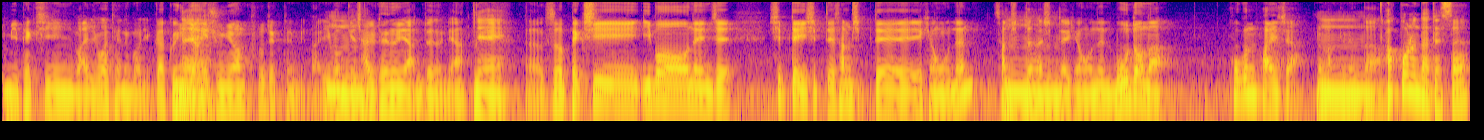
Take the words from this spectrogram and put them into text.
이미 백신 완료가 되는 거니까 굉장히 네. 중요한 프로젝트입니다. 이번 게잘 되느냐 안 되느냐. 예. 어, 그래서 백신 이번에 이제 10대, 20대, 30대의 경우는 30대, 음. 40대의 경우는 모더나 혹은 화이자를 맞게 된다. 확보는 다 됐어요?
